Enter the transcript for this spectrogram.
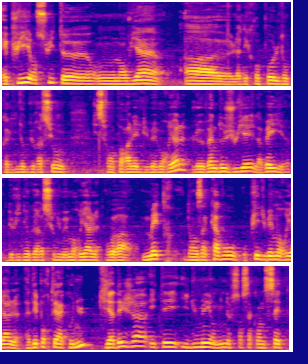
Et puis ensuite on en vient à la nécropole, donc à l'inauguration se fait en parallèle du mémorial. Le 22 juillet, la veille de l'inauguration du mémorial, on va mettre dans un caveau au pied du mémorial un déporté inconnu qui a déjà été inhumé en 1957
